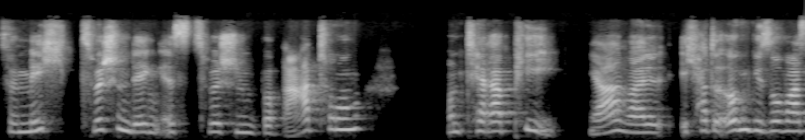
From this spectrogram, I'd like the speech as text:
für mich Zwischending ist zwischen Beratung und Therapie. Ja, weil ich hatte irgendwie sowas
